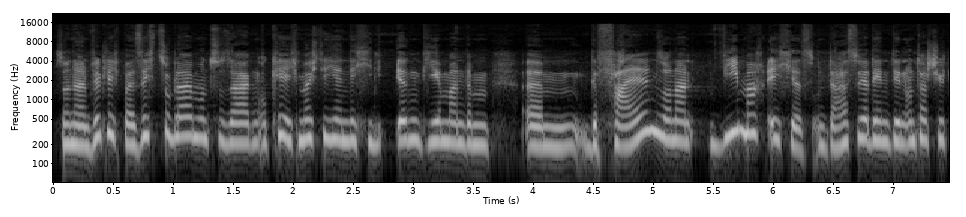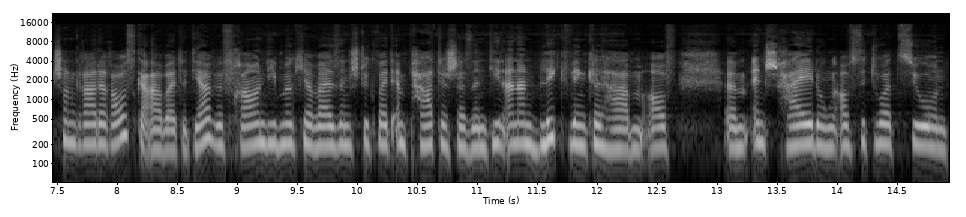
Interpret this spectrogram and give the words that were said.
sondern wirklich bei sich zu bleiben und zu sagen, okay, ich möchte hier nicht irgendjemandem ähm, gefallen, sondern wie mache ich es? Und da hast du ja den, den Unterschied schon gerade rausgearbeitet, ja, wir Frauen, die möglicherweise ein Stück weit empathischer sind, die einen anderen Blickwinkel haben auf ähm, Entscheidungen, auf Situationen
